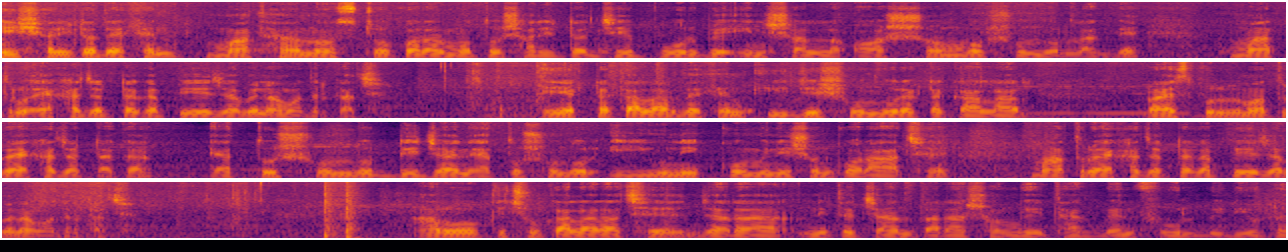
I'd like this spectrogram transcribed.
এই শাড়িটা দেখেন, মাথা নষ্ট করার মতো শাড়িটা, যে পরবে ইনশাল্লাহ অসম্ভব সুন্দর লাগবে। মাত্র এক হাজার টাকা পেয়ে যাবেন আমাদের কাছে। এই একটা কালার দেখেন, কি যে সুন্দর একটা কালার। প্রাইস পড়বে মাত্র এক হাজার টাকা। এত সুন্দর ডিজাইন, এত সুন্দর ইউনিক কম্বিনেশন করা আছে। মাত্র এক হাজার টাকা পেয়ে যাবেন আমাদের কাছে। আরও কিছু কালার আছে যারা নিতে চান, তারা সঙ্গেই থাকবেন, ফুল ভিডিওটা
